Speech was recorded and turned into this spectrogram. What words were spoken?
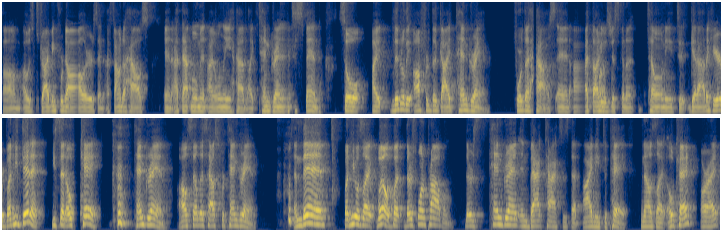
Um, I was driving for dollars and I found a house. And at that moment, I only had like 10 grand to spend. So I literally offered the guy 10 grand for the house. And I, I thought wow. he was just going to tell me to get out of here, but he didn't. He said, okay, 10 grand. I'll sell this house for 10 grand. And then, but he was like, well, but there's one problem. There's 10 grand in back taxes that I need to pay. And I was like, okay, all right.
